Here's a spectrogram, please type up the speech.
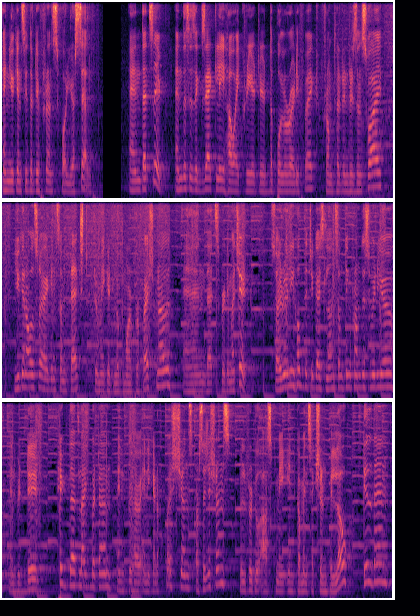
and you can see the difference for yourself and that's it. And this is exactly how I created the Polaroid effect from 13 reasons why you can also add in some text to make it look more professional and that's pretty much it. So I really hope that you guys learned something from this video. And if you did hit that like button. And if you have any kind of questions or suggestions feel free to ask me in comment section below. Till then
